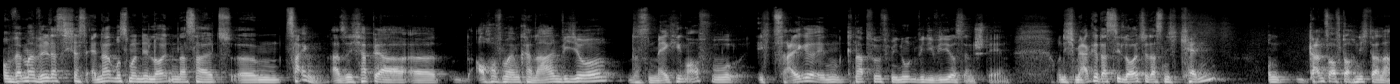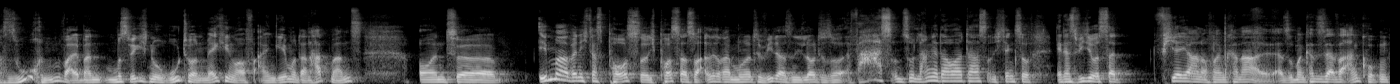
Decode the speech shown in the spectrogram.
Und wenn man will, dass sich das ändert, muss man den Leuten das halt ähm, zeigen. Also ich habe ja äh, auch auf meinem Kanal ein Video, das ist ein Making-of, wo ich zeige in knapp fünf Minuten, wie die Videos entstehen. Und ich merke, dass die Leute das nicht kennen und ganz oft auch nicht danach suchen, weil man muss wirklich nur Route und Making-of eingeben und dann hat man's. Und äh, immer, wenn ich das poste, ich poste das so alle drei Monate wieder, sind die Leute so, was? Und so lange dauert das? Und ich denke so, ey, das Video ist seit vier Jahren auf meinem Kanal. Also man kann sich einfach angucken,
